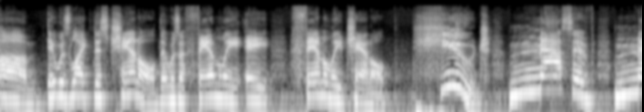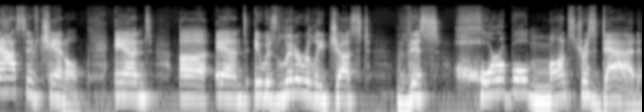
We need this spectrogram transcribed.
Um, it was like this channel that was a family a family channel huge, massive, massive channel. And uh, and it was literally just this horrible, monstrous dad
